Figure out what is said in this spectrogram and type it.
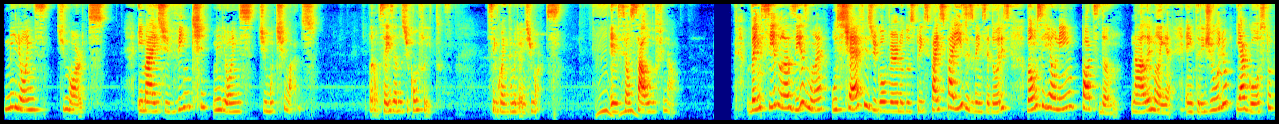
milhões de mortos e mais de 20 milhões de mutilados. Foram seis anos de conflito, 50 milhões de mortos. Esse é o saldo final. Vencido o nazismo, né, os chefes de governo dos principais países vencedores vão se reunir em Potsdam, na Alemanha, entre julho e agosto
